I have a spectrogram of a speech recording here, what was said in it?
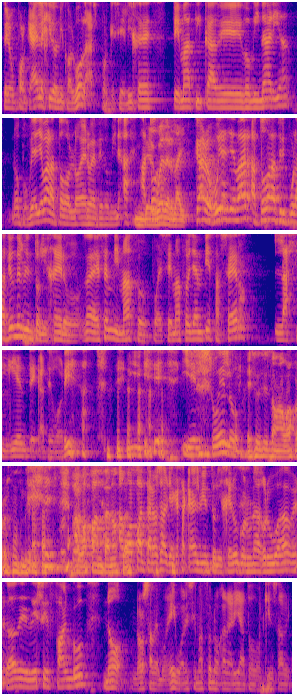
Pero ¿por qué ha elegido Nicole Bolas? Porque si elige temática de dominaria, No, pues voy a llevar a todos los héroes de dominar. A, a Del Weatherlight. Claro, voy a llevar a toda la tripulación del viento ligero. O sea, ese es mi mazo. Pues ese mazo ya empieza a ser la siguiente categoría. y, y el suelo. Esos sí son aguas profundas. Son aguas pantanosas. Aguas pantanosas, habría que sacar el viento ligero con una grúa, ¿verdad? De, de ese fango. No, no lo sabemos, ¿eh? Igual ese mazo nos ganaría a todos, quién sabe.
